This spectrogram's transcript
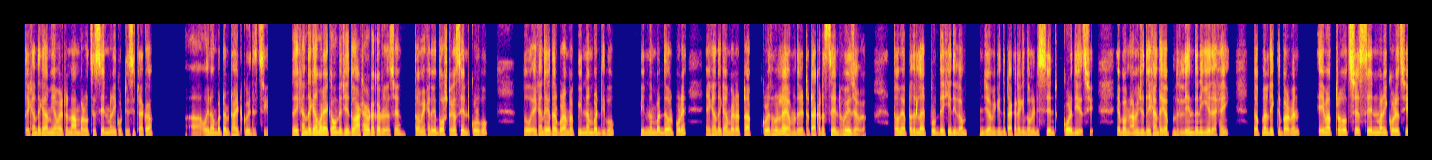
তো এখান থেকে আমি আমার একটা নাম্বার হচ্ছে সেন্ড মানি করতেছি টাকা। ওই নাম্বারটা আমি হাইড করে দিচ্ছি। তো এখান থেকে আমার অ্যাকাউন্টে যেহেতু ৳18 রয়েছে, তো আমি এখান থেকে ৳10 সেন্ড করব। তো এখান থেকে তারপরে আমরা পিন নাম্বার দিব। পিন নাম্বার দেওয়ার পরে এখান থেকে আমরা এটা ট্যাপ করে ধরলে আমাদের এটা টাকাটা সেন্ড হয়ে যাবে। তো আমি আপনাদের লাইভ প্রুফ দেখিয়ে দিলাম যে আমি কিন্তু টাকাটা কিন্তু অলরেডি সেন্ড করে দিয়েছি। এবং আমি যদি এখান থেকে আপনাদের লেনদেনে গিয়ে দেখাই, তো আপনারা দেখতে পারবেন এইমাত্র হচ্ছে সেন্ড মানি করেছি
